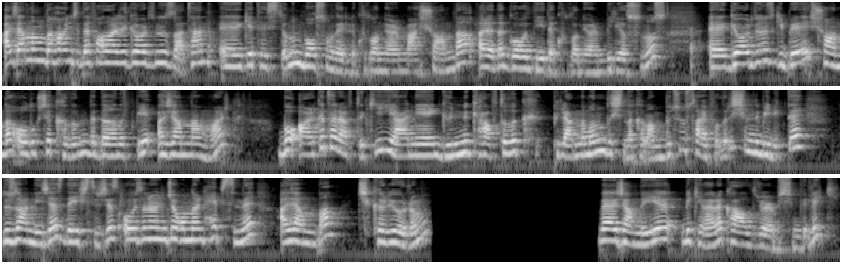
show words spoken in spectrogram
Ajandamı daha önce defalarca gördünüz zaten. E, Getestio'nun Boss modelini kullanıyorum ben şu anda. Arada Goldie'yi de kullanıyorum biliyorsunuz. E, gördüğünüz gibi şu anda oldukça kalın ve dağınık bir ajandam var. Bu arka taraftaki yani günlük haftalık planlamanın dışında kalan bütün sayfaları şimdi birlikte düzenleyeceğiz, değiştireceğiz. O yüzden önce onların hepsini ajandadan çıkarıyorum. Ve ajandayı bir kenara kaldırıyorum şimdilik.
